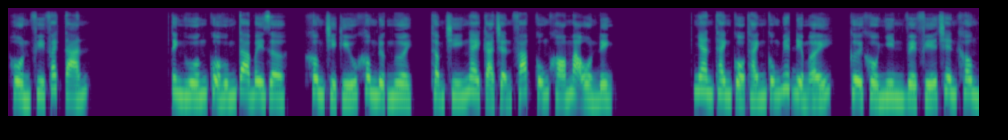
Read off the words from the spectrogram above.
hồn phi phách tán. Tình huống của húng ta bây giờ, không chỉ cứu không được người, thậm chí ngay cả trận pháp cũng khó mà ổn định. Nhan thanh cổ thánh cũng biết điểm ấy, cười khổ nhìn về phía trên không.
